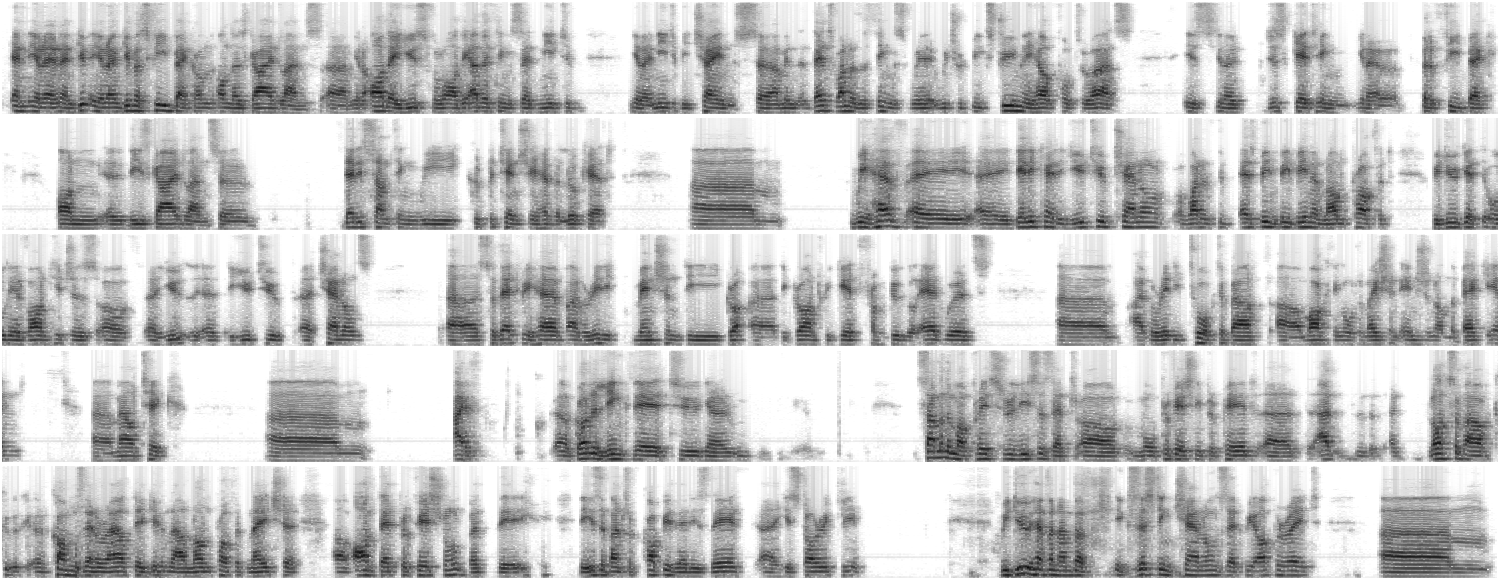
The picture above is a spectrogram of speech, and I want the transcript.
and you know and, and give you know give us feedback on on those guidelines. Um, you know are they useful? Are there other things that need to you know need to be changed? So i mean that's one of the things where which would be extremely helpful to us is you know just getting you know a bit of feedback on uh, these guidelines. So that is something we could potentially have a look at um, we have a, a dedicated YouTube channel. One of the, as being being a non-profit, we do get all the advantages of uh, you, uh, the YouTube uh, channels. Uh, so that we have, I've already mentioned the uh, the grant we get from Google AdWords. Um, I've already talked about our marketing automation engine on the back end, uh, Mautic. Um, I've I've got a link there to you know some of them are press releases that are more professionally prepared. Uh, uh, lots of our uh, comms that are out there, given our non-profit nature, uh, aren't that professional, but there, there is a bunch of copy that is there uh, historically. We do have a number of existing channels that we operate. Um,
